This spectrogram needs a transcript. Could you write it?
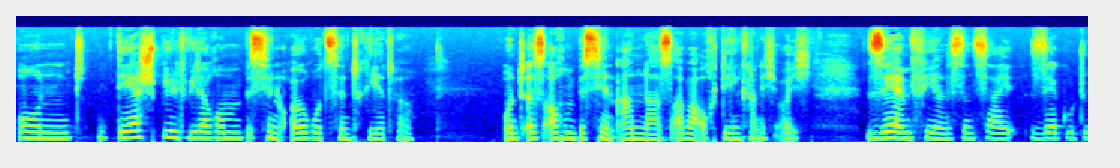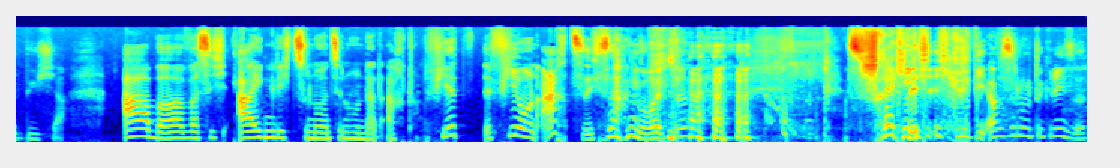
Und der spielt wiederum ein bisschen eurozentrierter und ist auch ein bisschen anders, aber auch den kann ich euch sehr empfehlen. Es sind zwei sehr gute Bücher. Aber was ich eigentlich zu 1984 sagen wollte, ist schrecklich, ich kriege die absolute Krise,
